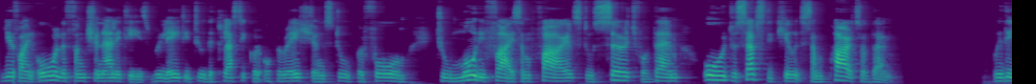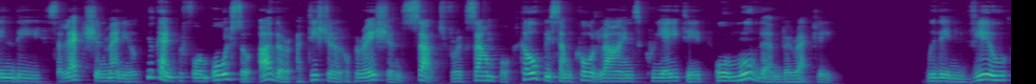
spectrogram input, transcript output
you find all the functionalities related to the classical operations to perform to modify some files, to search for them, or to substitute some parts of them. Within the selection menu, you can perform also other additional operations, such, for example, copy some code lines created or move them directly. Within View,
